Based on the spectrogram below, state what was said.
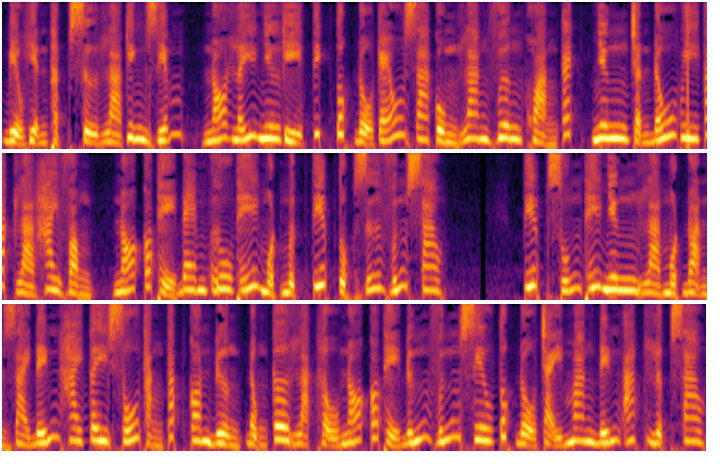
biểu hiện thật sự là kinh diễm, nó lấy như kỳ tích tốc độ kéo ra cùng lang vương khoảng cách, nhưng trận đấu quy tắc là hai vòng, nó có thể đem ưu thế một mực tiếp tục giữ vững sao. Tiếp xuống thế nhưng là một đoạn dài đến hai cây số thẳng tắp con đường động cơ lạc hậu nó có thể đứng vững siêu tốc độ chạy mang đến áp lực sao.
